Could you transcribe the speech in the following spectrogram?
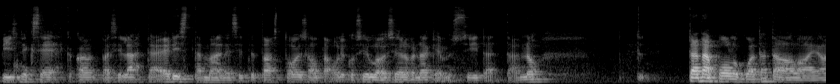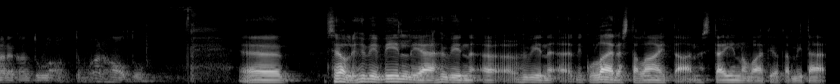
bisneksejä ehkä kannattaisi lähteä edistämään ja sitten taas toisaalta oliko silloin selvä näkemys siitä, että no tätä polkua, tätä alaa ei ainakaan tulla ottamaan haltuun? Se oli hyvin villiä, hyvin, hyvin niin kuin laidasta laitaan sitä innovaatiota, mitä,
